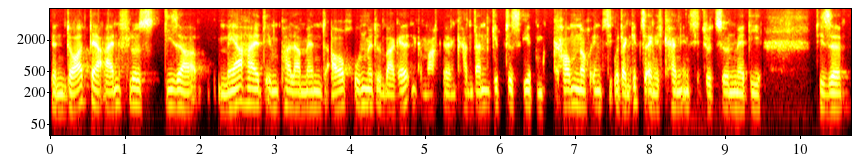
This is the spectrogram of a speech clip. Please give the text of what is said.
wenn dort der Einfluss dieser Mehrheit im Parlament auch unmittelbar geltend gemacht werden kann, dann gibt es eben kaum noch, oder dann gibt es eigentlich keine Institution mehr, die diese,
